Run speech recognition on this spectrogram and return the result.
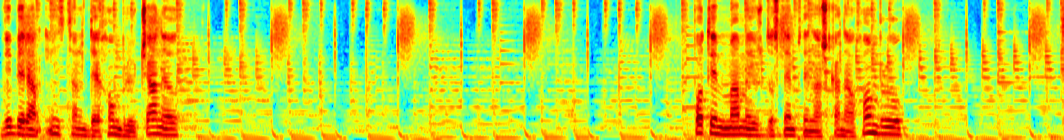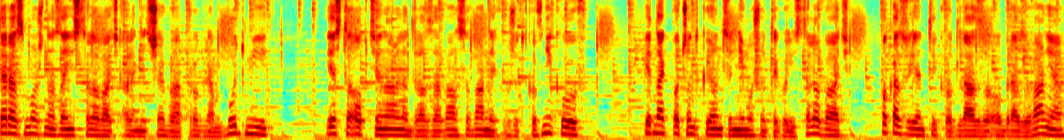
wybieram Install the Homebrew Channel Po tym mamy już dostępny nasz kanał Homebrew. Teraz można zainstalować, ale nie trzeba program Budme. Jest to opcjonalne dla zaawansowanych użytkowników, jednak początkujący nie muszą tego instalować, pokazuję tylko dla zobrazowania.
